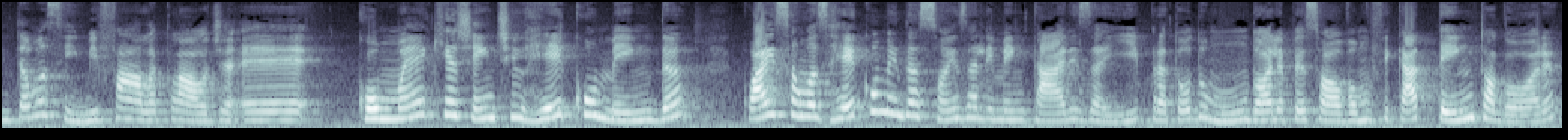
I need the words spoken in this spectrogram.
Então, assim, me fala, Cláudia, é, como é que a gente recomenda? Quais são as recomendações alimentares aí para todo mundo? Olha, pessoal, vamos ficar atento agora,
